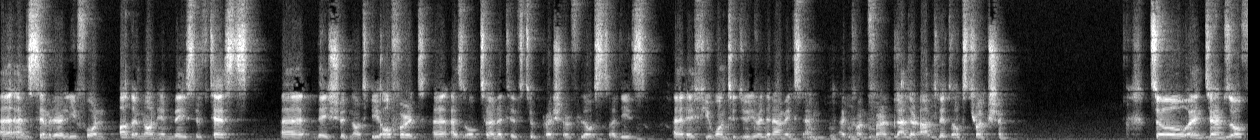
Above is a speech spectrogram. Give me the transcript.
Uh, and similarly, for other non invasive tests, uh, they should not be offered uh, as alternatives to pressure flow studies uh, if you want to do urodynamics and confirm bladder outlet obstruction. So, in terms of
